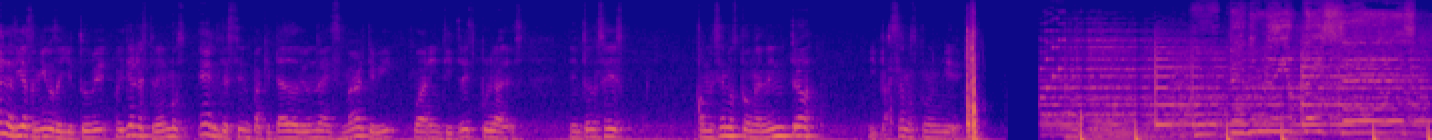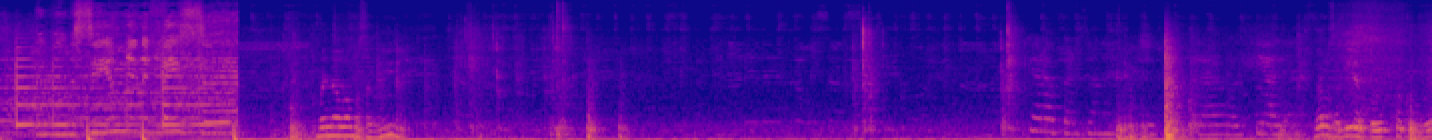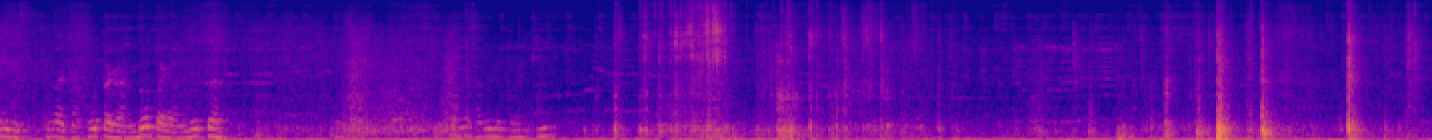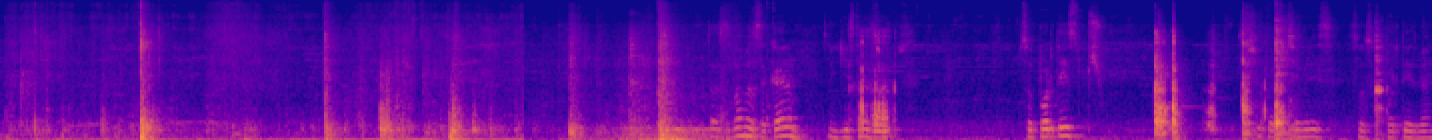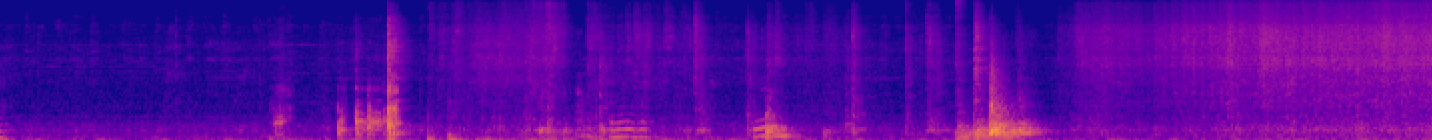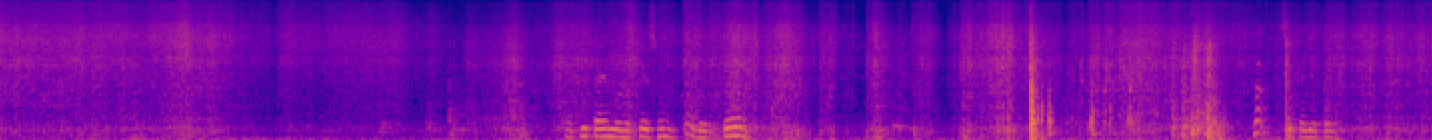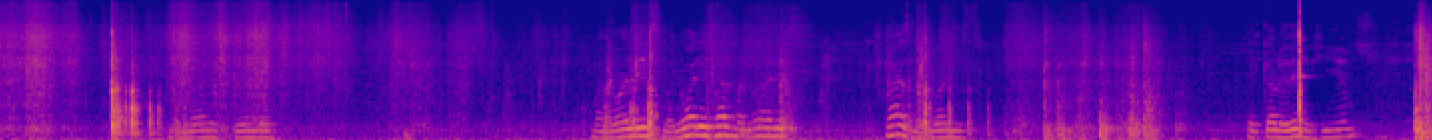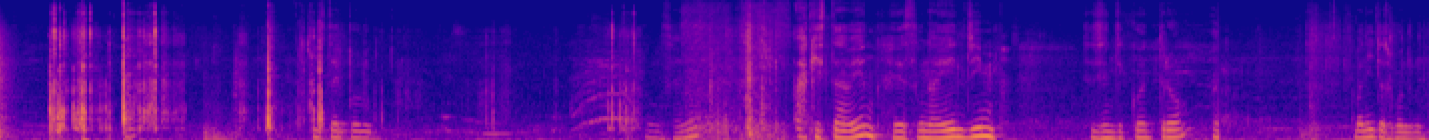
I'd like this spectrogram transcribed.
Buenos días amigos de YouTube, hoy día les traemos el desempaquetado de una Smart TV 43 pulgadas. Entonces, comencemos con el intro y pasamos con el video. Bueno, vamos a abrir Abrir el producto como ven, una cajota grandota, grandota. Vamos a abrirlo por aquí. Entonces vamos a sacar, aquí están los soportes super chéveres esos soportes vean vamos a poner esas cositas aquí tenemos lo que es un cobertor ah, se cayó todo manuales, manuales, más manuales, más manuales, el cable de energía, aquí está el producto, vamos a ver, aquí está bien, es una LG 64, bonito su control,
